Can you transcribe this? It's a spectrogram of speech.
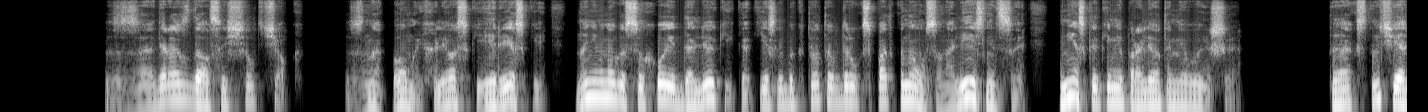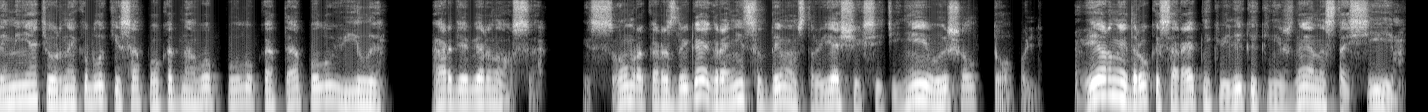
Сзади раздался щелчок. Знакомый, хлесткий и резкий, но немного сухой и далекий, как если бы кто-то вдруг споткнулся на лестнице несколькими пролетами выше. Так стучали миниатюрные каблуки сапог одного полукота-полувилы. Арди обернулся. Из сумрака, раздвигая границы дымом струящихся теней, вышел Тополь. Верный друг и соратник великой княжны Анастасии.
